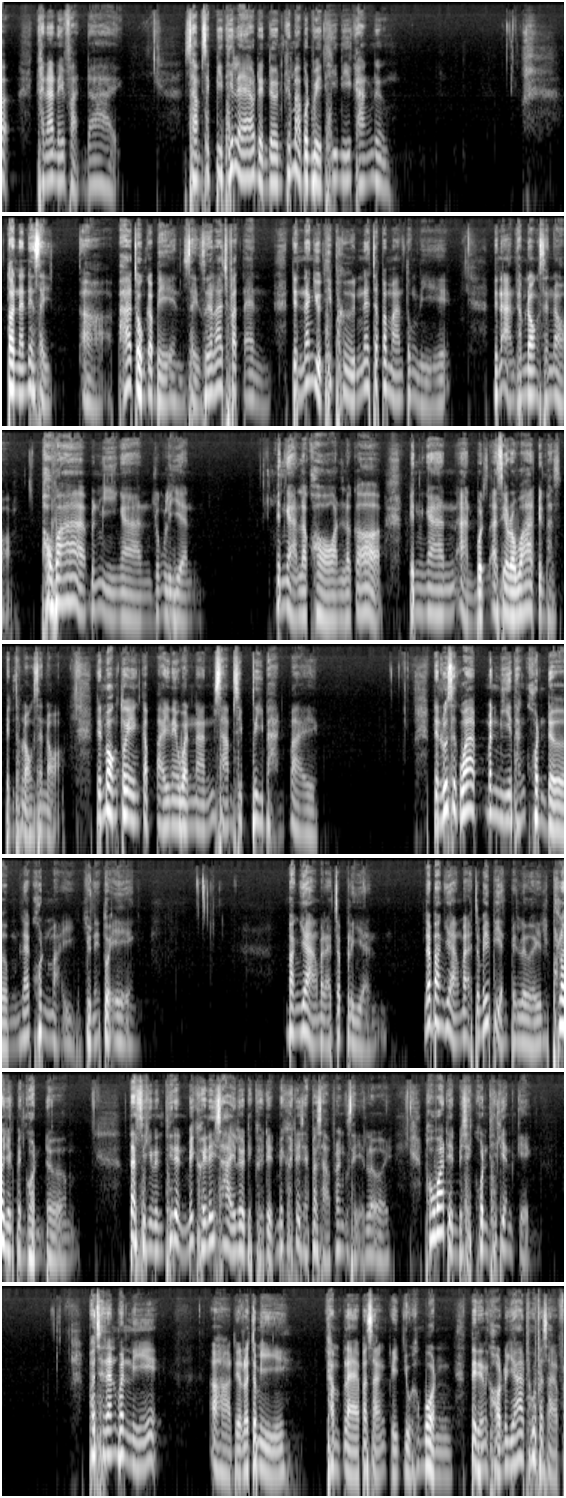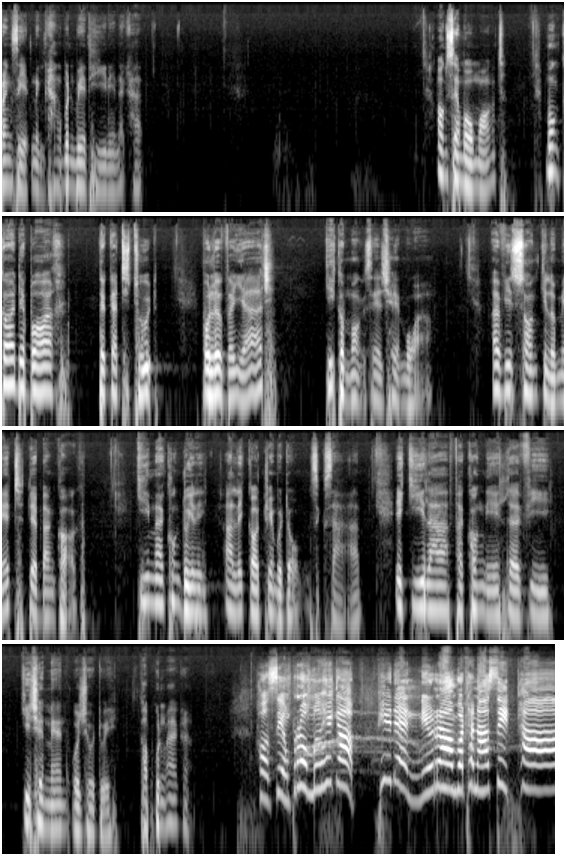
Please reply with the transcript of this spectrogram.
คณะในฝันได้ 30 ปีที่แล้วเด่นเดินขึ้นมาบนเวทีนี้ครั้งหนึ่ง ตอนนั้นเด่นใส่ผ้าโจงกระเบน ใส่เสื้อราชพัตแตนเด่นนั่งอยู่ที่พื้นน่าจะประมาณตรงนี้ เด่นอ่านทำนองสนอ เพราะว่ามันมีงานโรงเรียน เป็นงานละครแล้วก็เป็นงานอ่านบทอาศิรวาทเป็นเป็นทำนองสนอเดนมองตัวเองกลับไปในวันนั้น 30 ปีผ่านไปเดนรู้สึกว่ามันมีทั้งคนเดิมและคนใหม่อยู่ในตัวเอง บางอย่างมันอาจจะเปลี่ยน และบางอย่างมันอาจจะไม่เปลี่ยนไปเลย เพราะเรายังเป็นคนเดิม แต่สิ่งหนึ่งที่เด่นไม่เคยได้ใช้เลยเด่นเคยเด่นไม่เคยได้ใช้ภาษาฝรั่งเศสเลย เพราะว่าเด่นไม่ใช่คนที่เรียนเก่ง เพราะฉะนั้นวันนี้ เดี๋ยวเราจะมีคำแปลภาษาอังกฤษอยู่ข้างบน แต่เด่นขออนุญาตพูดภาษาฝรั่งเศสหนึ่งครั้งบนเวทีนี้นะครับ En ce moment, mon cœur déborde de gratitude pour le voyage qui commençait chez moi, à 800 km de Bangkok, qui m'a conduit à l'école Trémodome ศึกษา et qui l'a fait connaître la vie qui je mène aujourd'hui ขอบคุณมากครับ ขอเสียงปรบมือให้กับพี่เด่นนิรามวัฒนาสิทธิ์ค่ะ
